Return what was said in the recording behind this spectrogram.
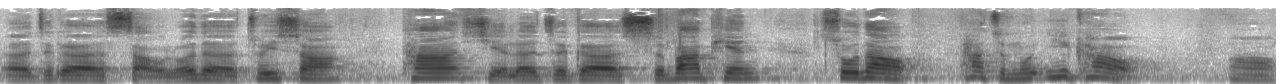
呃这个扫罗的追杀，他写了这个十八篇，说到他怎么依靠啊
